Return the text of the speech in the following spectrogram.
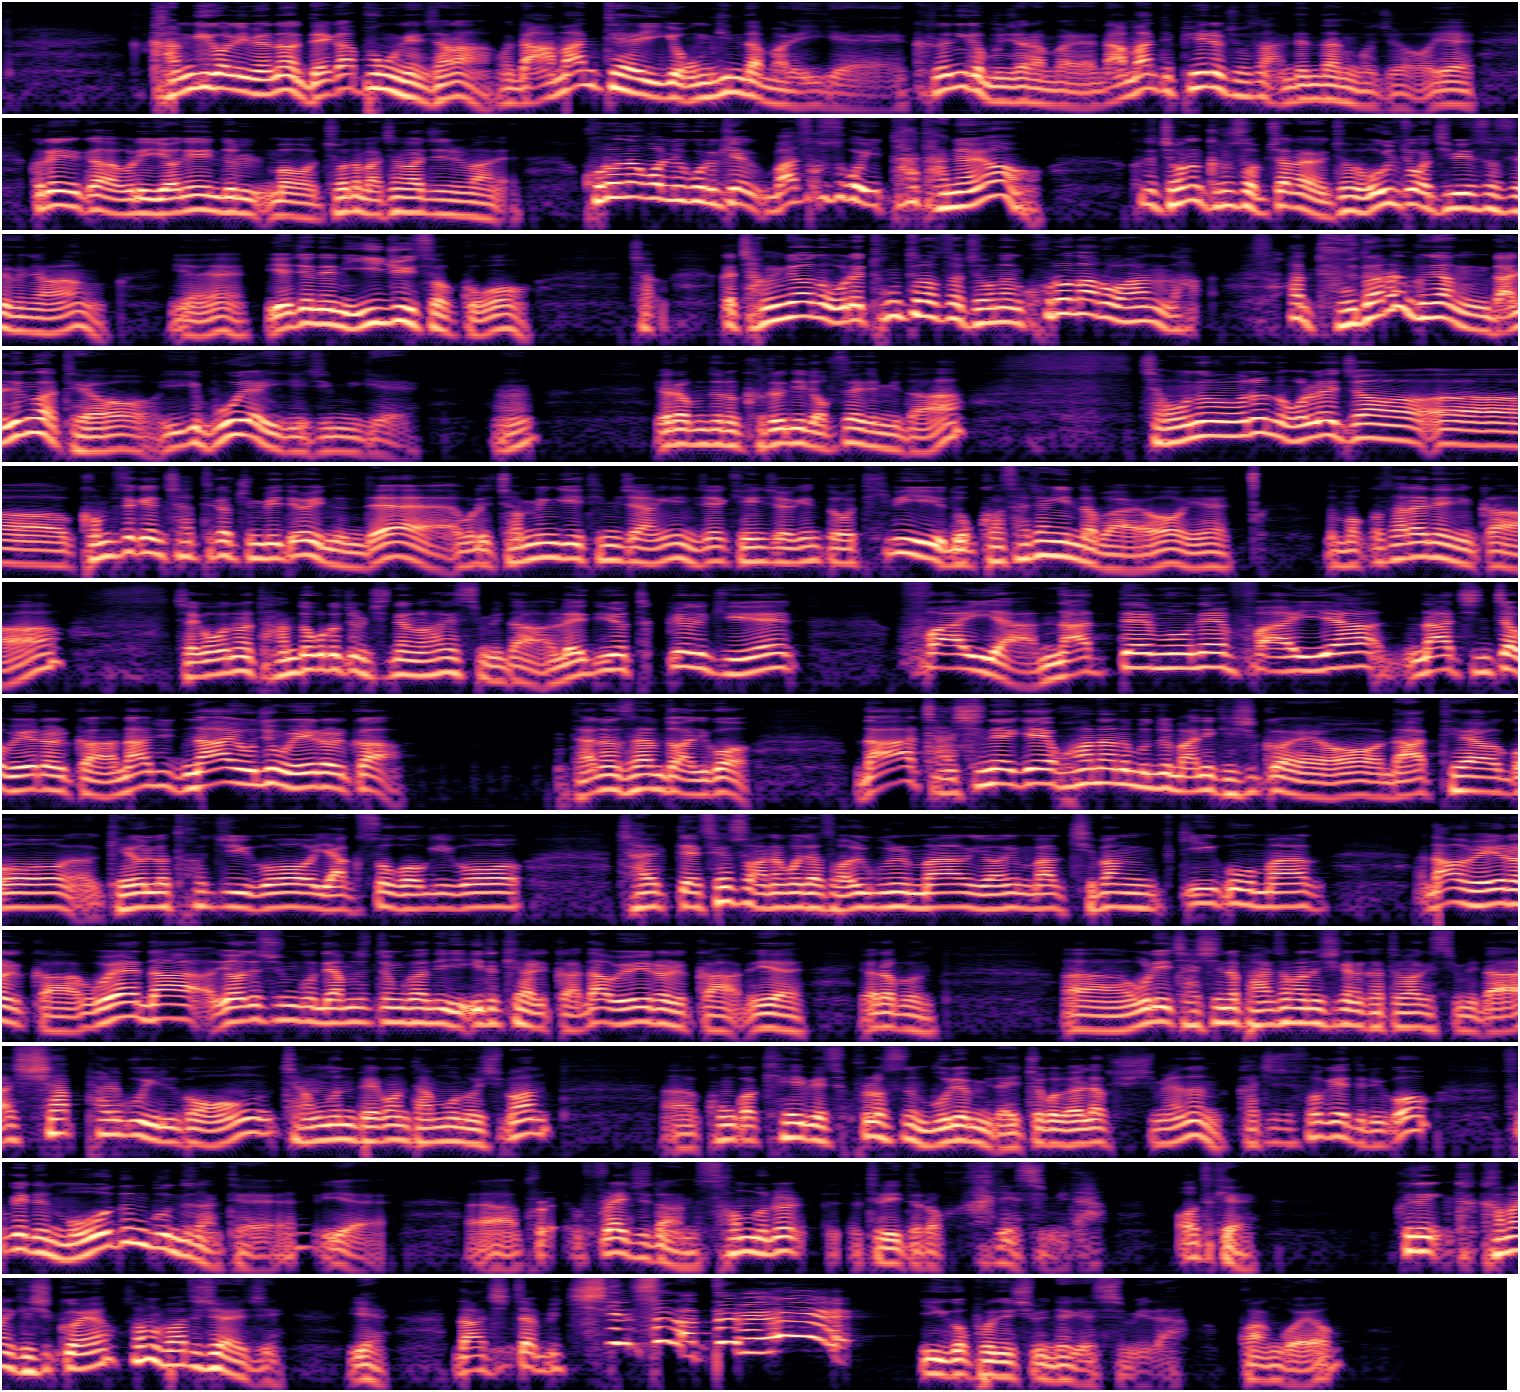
감기 걸리면은 내가 아픈 건 괜찮아. 남한테 이게 옮긴단 말이야 이게. 그러니까 문제란 말이야 남한테 피해를 줘서 안 된다는 거죠. 예. 그러니까 우리 연예인들 뭐 저도 마찬가지지만 코로나 걸리고 이렇게 마스크 쓰고 다 다녀요. 근데 저는 그럴 수 없잖아요. 저는 5일 동안 집에 있었어요 그냥. 예. 예전에는 2주 있었고 자, 그러니까 작년 올해 통틀어서 저는 코로나로 한 한 두 달은 그냥 날린 것 같아요. 이게 뭐야 이게 지금 이게. 어? 여러분들은 그런 일이 없어야 됩니다. 자 오늘은 원래 저 어, 검색엔 차트가 준비되어 있는데 우리 전민기 팀장이 이제 개인적인 또 TV 녹화 사장이 있나 봐요. 예, 먹고 살아야 되니까 제가 오늘 단독으로 좀 진행을 하겠습니다. 라디오 특별 기획 파이야 나 때문에 파이야 나 진짜 왜 이럴까 나, 나 요즘 왜 이럴까 다른 사람도 아니고 나 자신에게 화나는 분들 많이 계실 거예요. 나태하고 게을러 터지고 약속 어기고 잘 때 세수 안 하고 자서 얼굴 막 여기 막 지방 끼고 막 나 왜 이럴까? 왜 나 여자친구 남자친구한테 이렇게 할까? 나 왜 이럴까? 예, 여러분. 어, 우리 자신을 반성하는 시간을 갖도록 하겠습니다. 샵 8910 장문 100원 단문 50원 어, 콩과 KBS 플러스는 무료입니다. 이쪽으로 연락 주시면은 같이 소개해 드리고 소개된 모든 분들한테 예 아, 프레지던 선물을 드리도록 하겠습니다. 어떻게? 그냥 가만히 계실 거예요? 선물 받으셔야지. 예. 나 진짜 미치겠어, 나 때문에! 이거 보내주시면 되겠습니다. 광고요.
